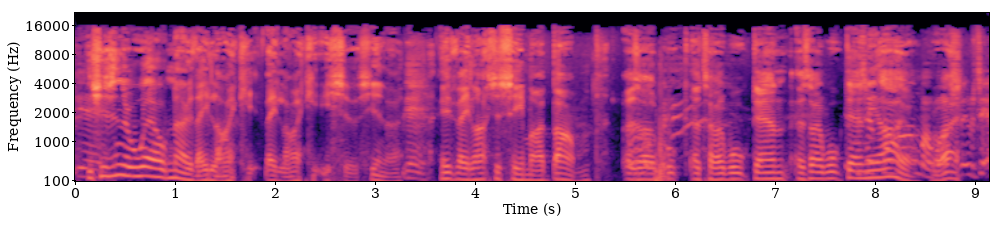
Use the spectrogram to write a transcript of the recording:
know? yeah. This isn't a well. No, they like it. They like it. He says, you know, Yeah. if they like to see my bum as I walk, as I walk down as I walk down the it aisle. Obama, was, right? it, was it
